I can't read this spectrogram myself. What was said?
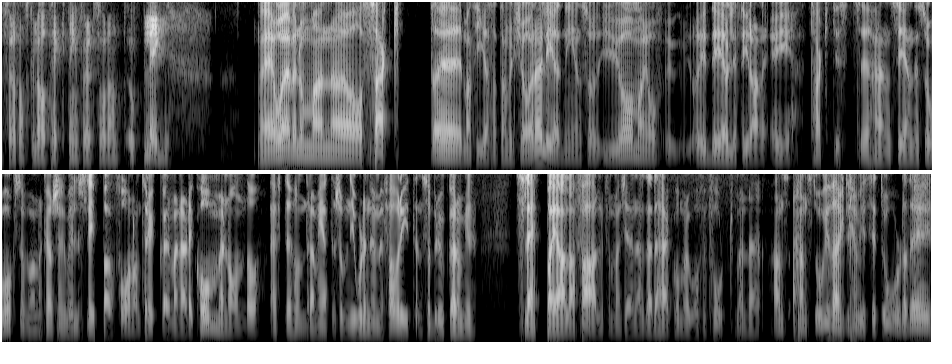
för- att han skulle ha täckning för ett sådant upplägg. Nej, och även om man eh, har sagt eh, Mattias att han vill köra i ledningen så gör man ju eh, det lite grann i taktiskt hänseende så också. för Man kanske vill slippa få någon tryckare, men när det kommer någon då efter 100 meter som det gjorde nu med favoriten så brukar de ju släppa i alla fall för man känner att det här kommer att gå för fort. Men eh, han, han stod ju verkligen vid sitt ord och det är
